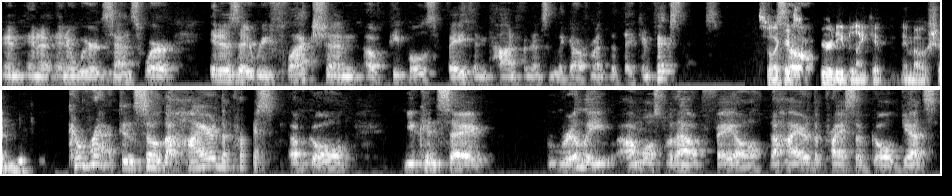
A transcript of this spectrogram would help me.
in in a, in a weird sense where it is a reflection of people's faith and confidence in the government that they can fix things. So, like so, a security blanket emotion. Correct. And so, the higher the price of gold, you can say, really, almost without fail, the higher the price of gold gets,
